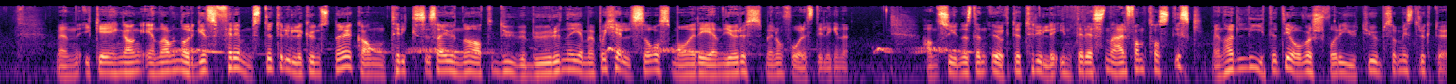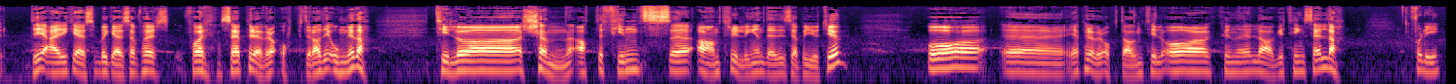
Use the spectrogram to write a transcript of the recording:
Men ikke engang en av Norges fremste tryllekunstnere kan trikse seg unna at dueburene hjemme på Kjelsås må rengjøres mellom forestillingene. Han synes den økte trylleinteressen er fantastisk, men har lite til overs for YouTube som instruktør. Det er ikke jeg så begeistra for, for, så jeg prøver å oppdra de unge da, til å skjønne at det fins annen trylling enn det de ser på YouTube. Og eh, jeg prøver å oppdage dem til å kunne lage ting selv, da. Fordi?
